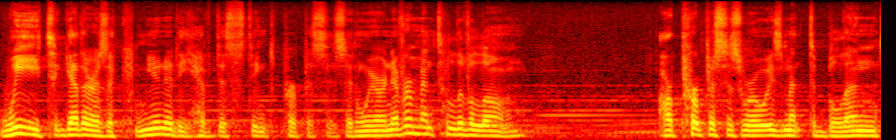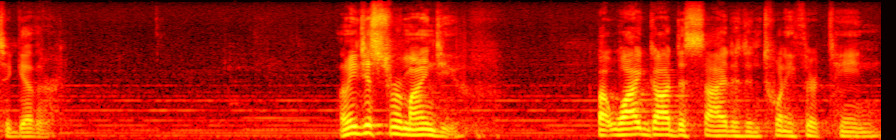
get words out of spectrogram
We, together as a community, have distinct purposes, and we are never meant to live alone. Our purposes were always meant to blend together. Let me just remind you about why God decided in 2013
